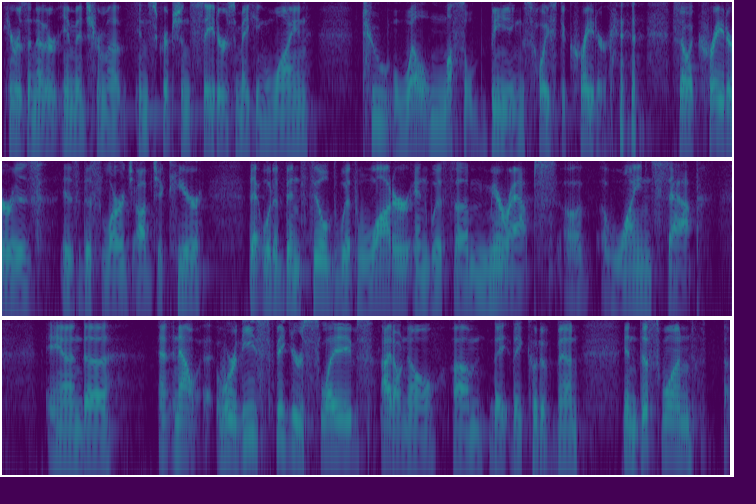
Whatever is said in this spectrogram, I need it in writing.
here is another image from a inscription: Satyrs making wine. Two well-muscled beings hoist a crater. so a crater is is this large object here that would have been filled with water and with uh, miraps, uh, wine sap. And, uh, and, now, were these figures slaves? I don't know. Um, they, they could have been. In this one, uh,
